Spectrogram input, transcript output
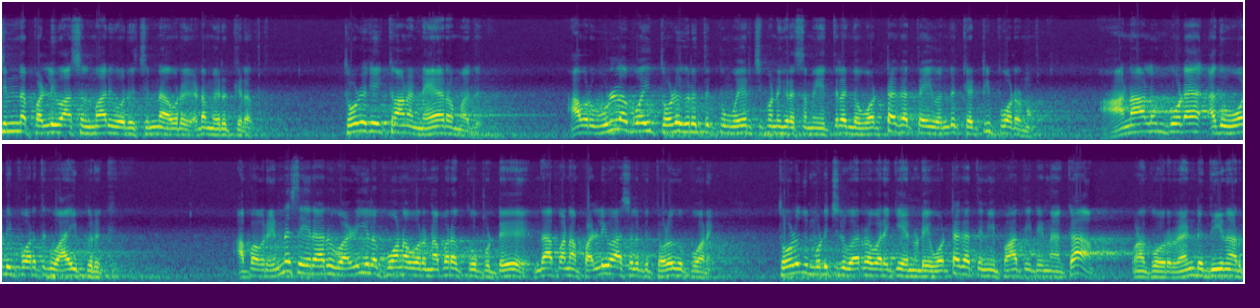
சின்ன பள்ளிவாசல் மாதிரி ஒரு சின்ன ஒரு இடம் இருக்கிறது. தொழுகைக்கான நேரம் அது. அவர் உள்ளே போய் தொழுகிறதுக்கு முயற்சி பண்ணுகிற சமயத்தில் இந்த ஒட்டகத்தை வந்து கெட்டி போடணும். ஆனாலும் கூட அது ஓடி போகிறதுக்கு வாய்ப்பு இருக்குது அப்போ அவர் என்ன செய்கிறாரு வழியில் போன ஒரு நபரை கூப்பிட்டு இந்தாப்பா நான் பள்ளிவாசலுக்கு தொழுது போகிறேன் தொழுது முடிச்சுட்டு வர்ற வரைக்கும் என்னுடைய ஒட்டகத்தை நீ பார்த்துட்டீங்கன்னாக்கா உனக்கு ஒரு ரெண்டு தீனார்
